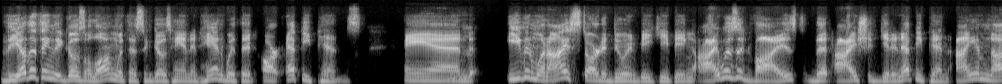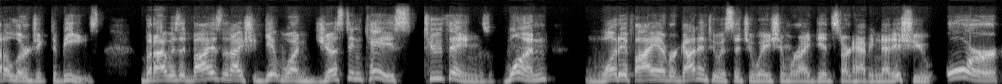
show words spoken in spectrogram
the other thing that goes along with this and goes hand in hand with it are EpiPens. And mm-hmm. even when I started doing beekeeping, I was advised that I should get an EpiPen. I am not allergic to bees, but I was advised that I should get one just in case two things. One, what if I ever got into a situation where I did start having that issue? Or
